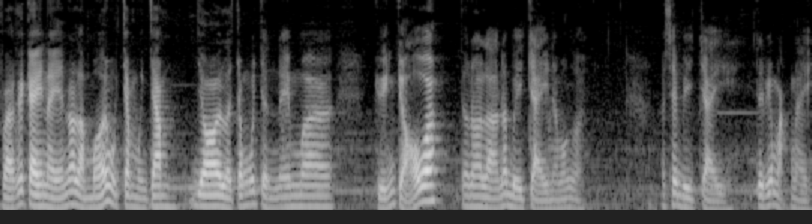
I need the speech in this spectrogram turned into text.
và cái cây này nó là mới 100% do là trong quá trình em uh, chuyển chỗ á cho nên là nó bị chày nè mọi người. Nó sẽ bị chày trên cái mặt này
